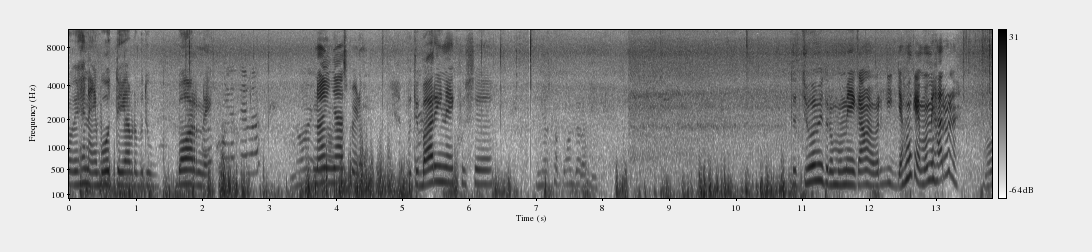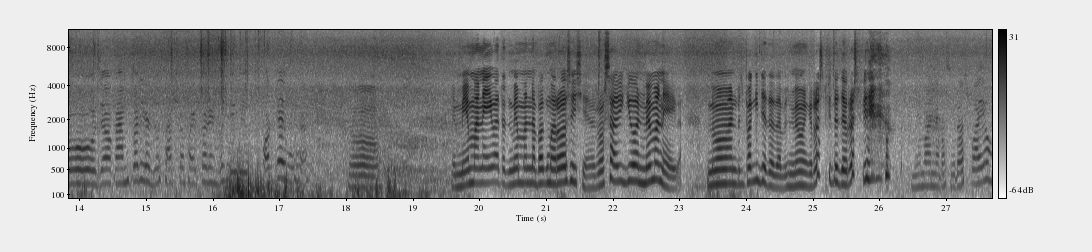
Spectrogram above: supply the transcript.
હવે હે ને એ બહુ આપણે બધું બહાર નાખ્યું. નહીં જ પડ્યું. બધું બારી નાખ્યું છે. તો જો મિત્રો મમ્મી કામે વર્ગી ગયા. શું કે મમ્મી સારું ને? હો જો કામ કરીએ. જો સાફ સફાઈ કરીને પછી ફરગાવ્યું છે. હા. મહેમાન આવ્યા હતા તો મહેમાનના ભાગમાં રસ છે. રસ આવી ગયો અને મહેમાને આવ્યા. મહેમાન પછી પગી જતા હતા પછી મહેમાન રસ પીતા જાવ રસ પીતા મહેમાનને પછી રસ પાયો.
